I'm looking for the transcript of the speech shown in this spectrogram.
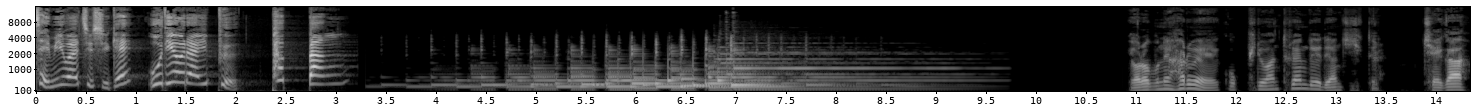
재미와 지식의 오디오 라이프 팟빵 여러분의 하루에 꼭 필요한 트렌드에 대한 지식들 제가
